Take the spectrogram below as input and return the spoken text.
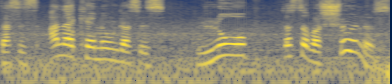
Das ist Anerkennung, das ist Lob, das ist doch was Schönes.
